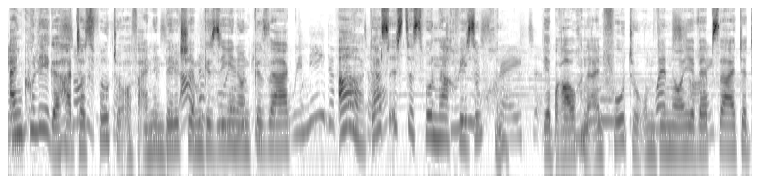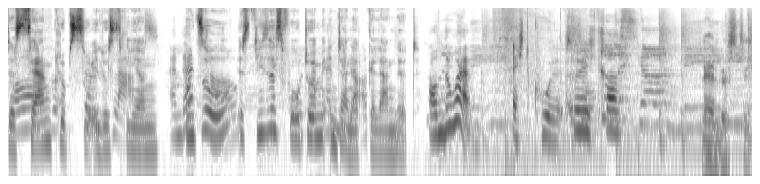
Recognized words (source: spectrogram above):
Ein Kollege hat das Foto auf einem Bildschirm gesehen und gesagt, ah, das ist es, wonach wir suchen. Wir brauchen ein Foto, um die neue Webseite des CERN-Clubs zu illustrieren. Und so ist dieses Foto im Internet gelandet. Echt cool. Das ist wirklich krass. Sehr lustig.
